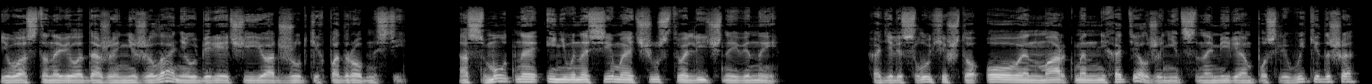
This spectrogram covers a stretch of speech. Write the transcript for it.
Его остановило даже не желание уберечь ее от жутких подробностей, а смутное и невыносимое чувство личной вины. Ходили слухи, что Оуэн Маркмен не хотел жениться на Мириам после выкидыша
